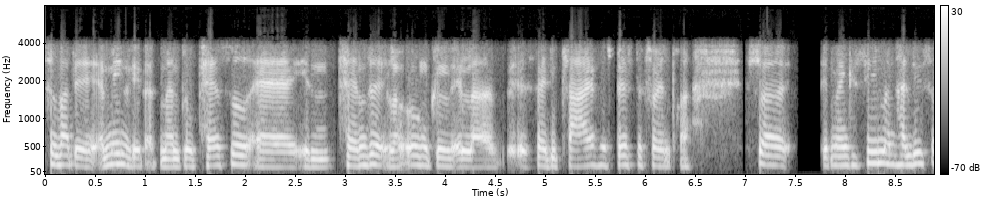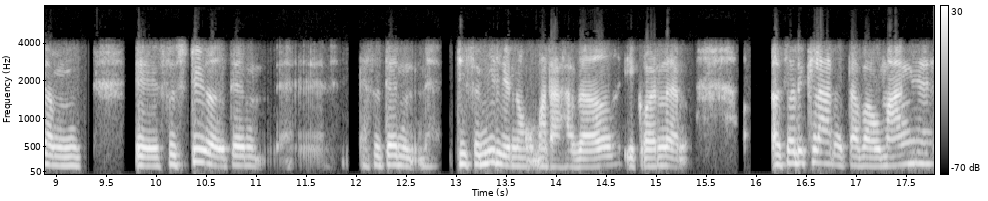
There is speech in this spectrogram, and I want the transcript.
så var det almindeligt, at man blev passet af en tante eller onkel eller øh, sat i pleje hos bedsteforældre. Så øh, man kan sige, at man har ligesom øh, forstyrret den, øh, altså den, de familienormer, der har været i Grønland. Og så er det klart, at der var jo mange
